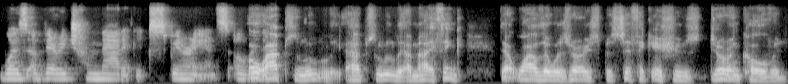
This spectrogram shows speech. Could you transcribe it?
was a very traumatic experience. oh, the- absolutely, absolutely. I mean, I think that while there was very specific issues during COVID,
